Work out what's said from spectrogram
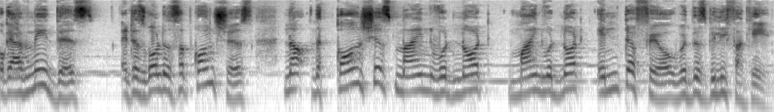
okay i've made this it has gone to the subconscious. Now the conscious mind would not mind would not interfere with this belief again.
